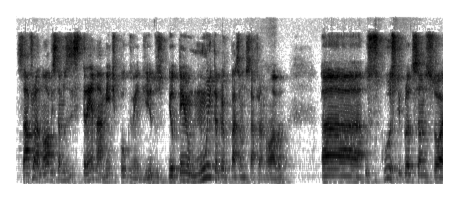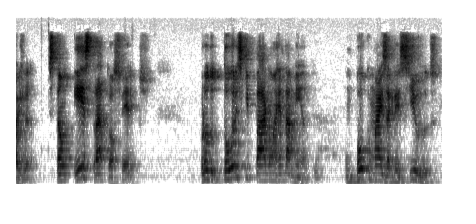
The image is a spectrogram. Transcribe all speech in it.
Safra nova, estamos extremamente pouco vendidos. Eu tenho muita preocupação com safra nova. Uh, os custos de produção de soja estão estratosféricos. Produtores que pagam arrendamento um pouco mais agressivos,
